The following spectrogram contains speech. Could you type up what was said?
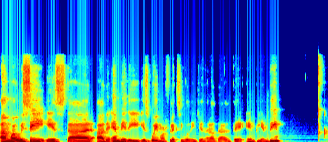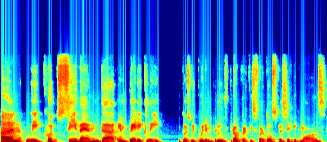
And what we see is that uh, the NBD is way more flexible in general than the NBNB. And we could see then that empirically, because we could improve properties for those specific models,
